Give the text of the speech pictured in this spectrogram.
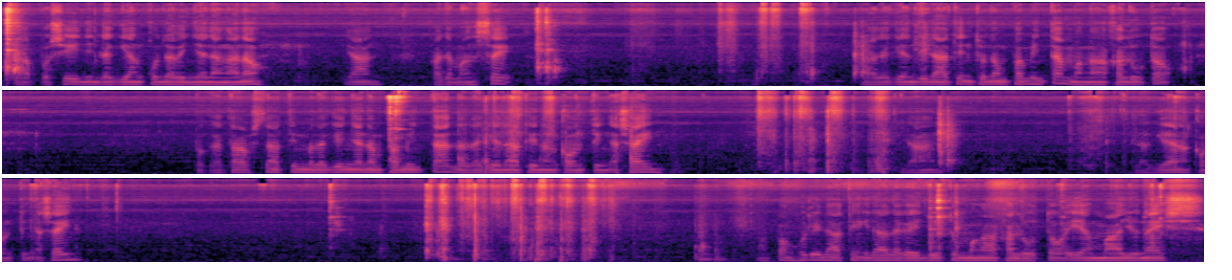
Tapos eh, nilagyan ko na rin yan ng ano, yan, kalamansi. Lalagyan din natin ito ng paminta, mga kaluto. Pagkatapos natin malagyan niya ng paminta, lalagyan natin ng kaunting asine. Yan lagyan ng kaunting asine ang panghuli natin ilalagay dito mga kaluto ay ang mayonnaise.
